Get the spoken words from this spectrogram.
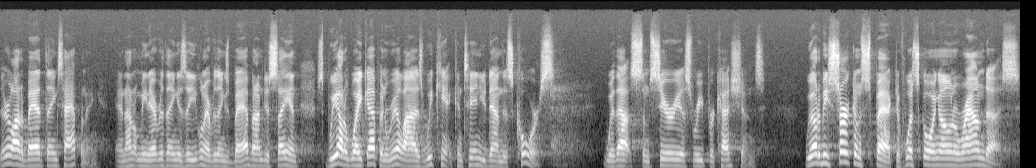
there are a lot of bad things happening. And I don't mean everything is evil and everything's bad, but I'm just saying we ought to wake up and realize we can't continue down this course without some serious repercussions. We ought to be circumspect of what's going on around us.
